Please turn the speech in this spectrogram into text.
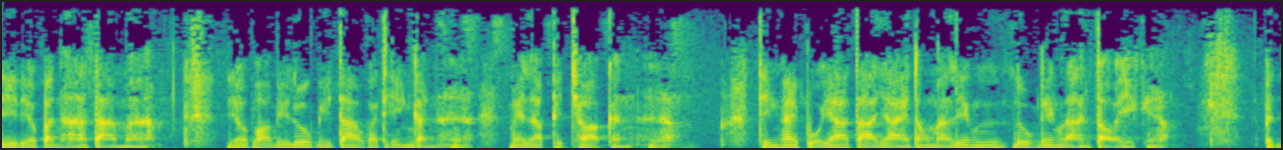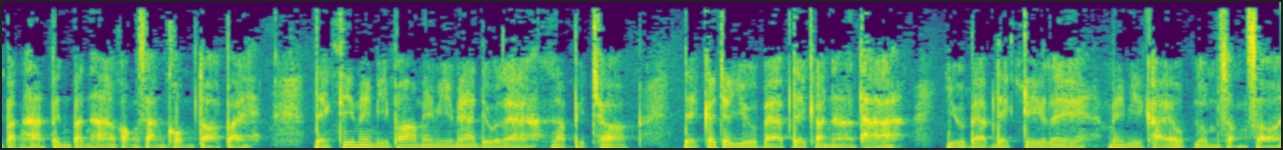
ณีเดี๋ยวปัญหาตามมา เดี๋ยวพอมีลูกมีเต้าก็ทิ้งกัน ไม่รับผิดชอบกัน ทิ้งให้ปู่ย่าตายายต้องมาเลี้ยงลูกเลี้ยงหลานต่ออีกเป็นปัญหาเป็นปัญหาของสังคมต่อไป เด็กที่ไม่มีพ่อไม่มีแม่ดูแล รับผิดชอบ เด็กก็จะอยู่แบบเด็กอนาถา อยู่แบบเด็กเกเรไม่มีใครอบรมสั่งสอน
